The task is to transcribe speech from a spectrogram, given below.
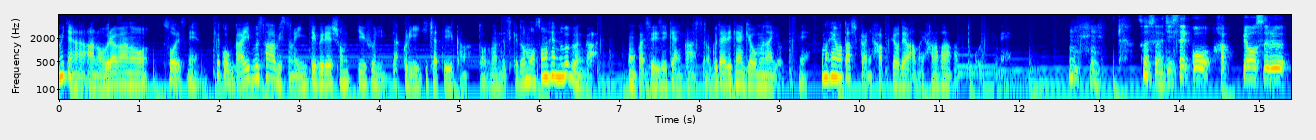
みたいな、あの、裏側の、そうですね、結構外部サービスとのインテグレーションっていうふうにざっくり言い切っちゃっていいかなと思うんですけども、その辺の部分が、今回、水石アに関しての具体的な業務内容ですね。この辺は確かに発表ではあまり話さなかったところですね。うんそうですね。実際こう発表する、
